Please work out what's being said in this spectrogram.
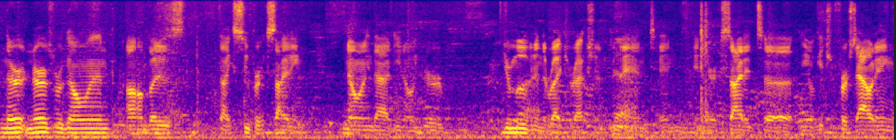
ner- nerves were going, um, but it was like super exciting knowing that you know you're you're moving in the right direction Yeah. and, and and you're excited to you know get your first outing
